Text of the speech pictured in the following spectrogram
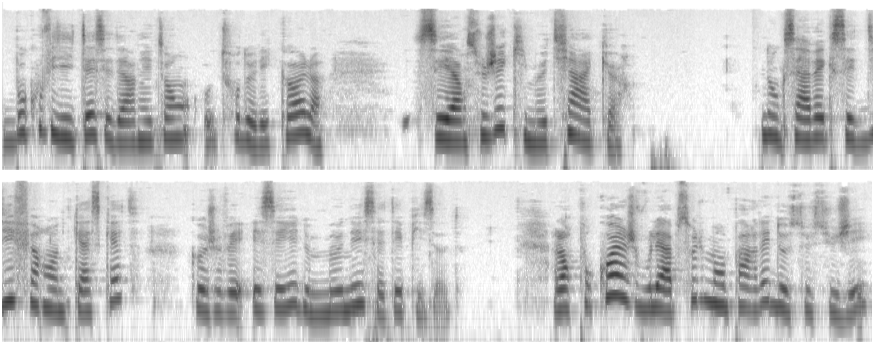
beaucoup visité ces derniers temps autour de l'école, c'est un sujet qui me tient à cœur. Donc, c'est avec ces différentes casquettes que je vais essayer de mener cet épisode. Alors pourquoi je voulais absolument parler de ce sujet?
